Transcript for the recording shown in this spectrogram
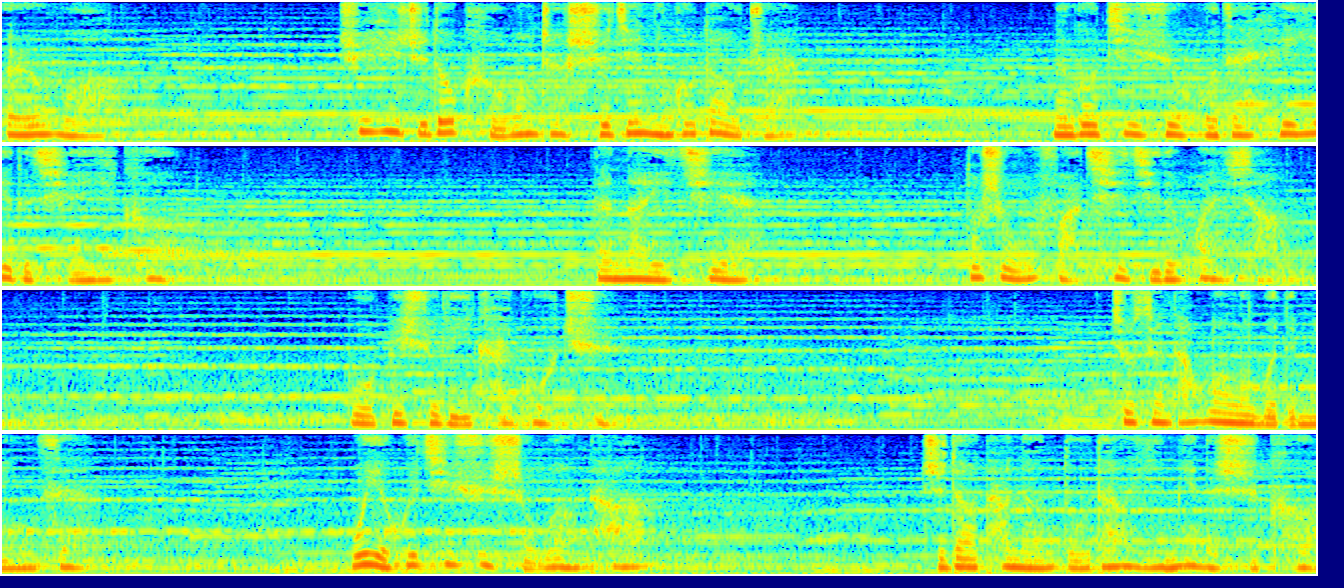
而我却一直都渴望着时间能够倒转，能够继续活在黑夜的前一刻。但那一切都是无法企及的幻想。我必须离开过去，就算他忘了我的名字，我也会继续守望他。直到他能独当一面的时刻。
